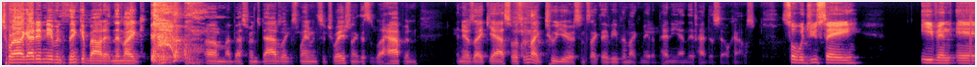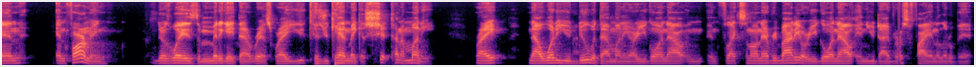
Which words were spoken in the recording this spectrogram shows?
to where like I didn't even think about it. And then like um, my best friend's dad was like explaining the situation, like this is what happened. And he was like, Yeah, so it's been like two years since like they've even like made a penny and they've had to sell cows. so would you say, even in in farming, there's ways to mitigate that risk, right? You because you can make a shit ton of money, right? Now, what do you do with that money? Are you going out and, and flexing on everybody, or are you going out and you diversifying a little bit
